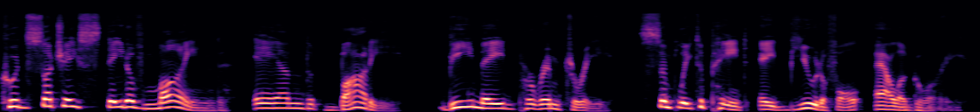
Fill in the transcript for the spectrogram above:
Could such a state of mind and body be made peremptory simply to paint a beautiful allegory?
